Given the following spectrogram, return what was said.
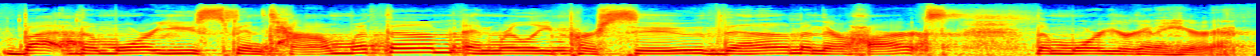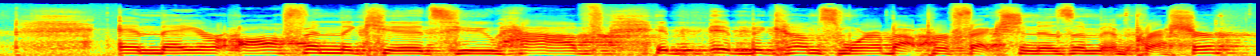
But the more you spend time with them and really pursue them and their hearts, the more you're going to hear it. And they are often the kids who have, it, it becomes more about perfectionism and pressure.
